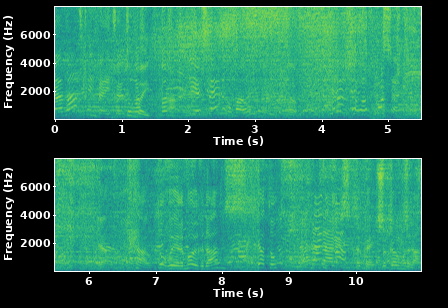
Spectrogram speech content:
Ja, later ging beter. Toch Toen was- beter. Was Ah. het weer verder omhoog. Oh. Ja. Nou, toch weer mooi gedaan. Ja, toch? We gaan daar eens. Oké, we komen eraan.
